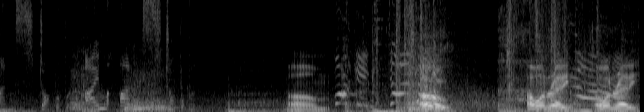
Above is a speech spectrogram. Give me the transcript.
Unstoppable. I'm unstoppable. Um. Oh! I wasn't ready. I wasn't ready.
